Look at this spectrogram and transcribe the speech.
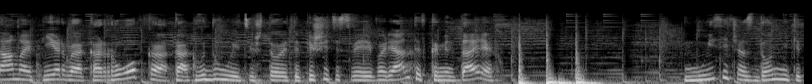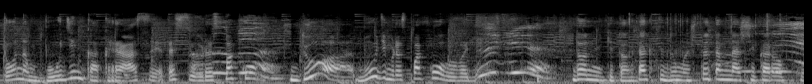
самая первая коробка. Как вы думаете, что это? Пишите свои варианты в комментариях. Мы сейчас с Дон Никитоном будем как раз это все распаковывать. Да, будем распаковывать. Дон Никитон, как ты думаешь, что там в нашей коробке?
